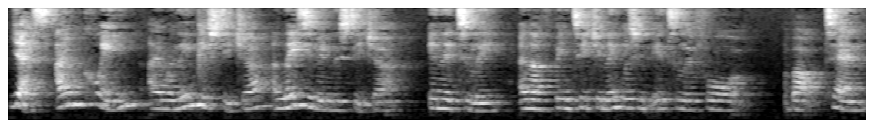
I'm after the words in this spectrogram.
Yes, I'm Queen. I'm an English teacher, a native English teacher in Italy and I've been teaching English in Italy for about 10,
